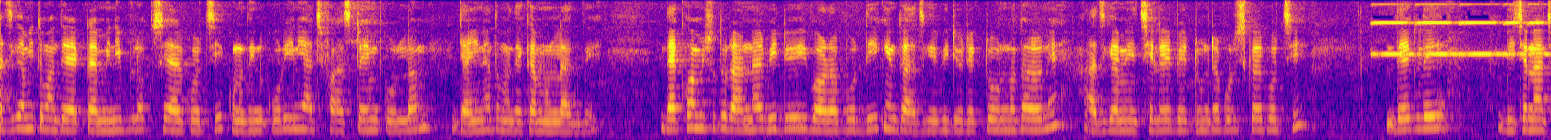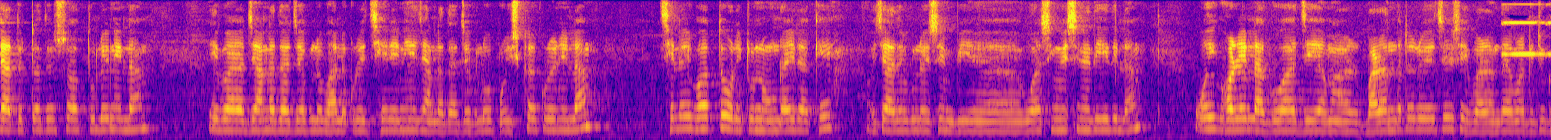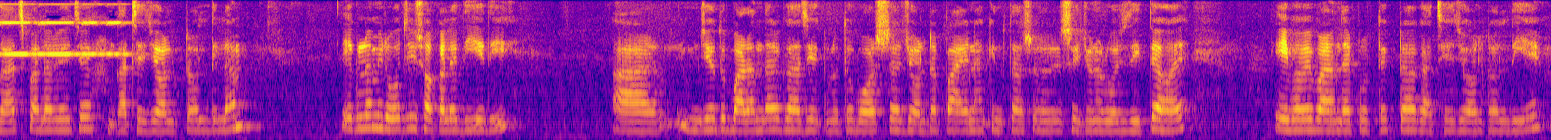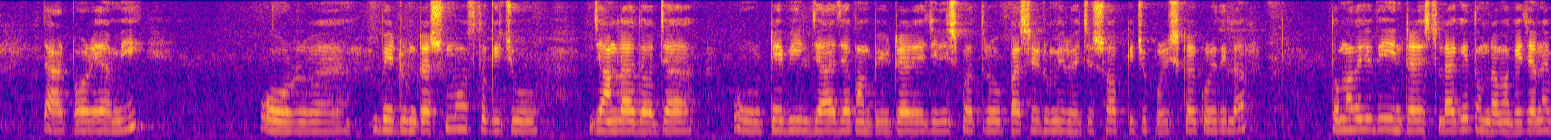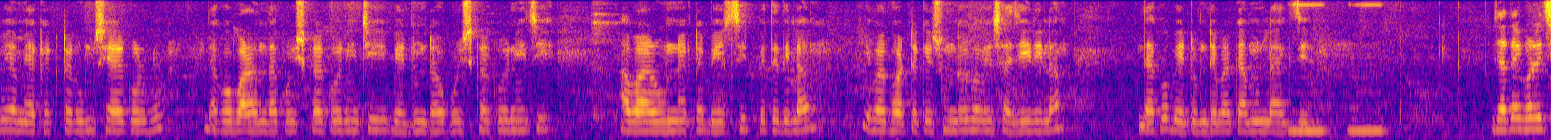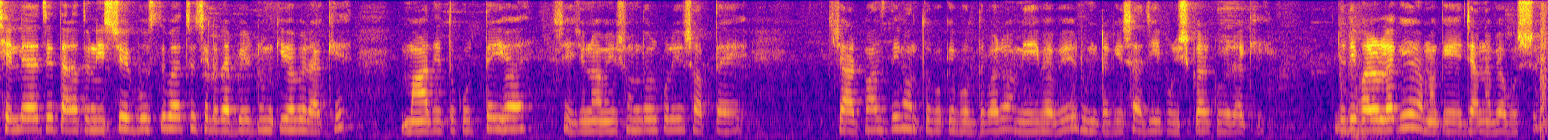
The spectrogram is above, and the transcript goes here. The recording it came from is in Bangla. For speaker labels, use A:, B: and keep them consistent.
A: আজকে আমি তোমাদের একটা মিনি ব্লগ শেয়ার করছি। কোনো দিন করিনি, আজ ফার্স্ট টাইম করলাম। জানি না তোমাদের কেমন লাগবে। দেখো, আমি শুধু রান্নার ভিডিওই বরাবর দিই, কিন্তু আজকে ভিডিওটা একটু অন্য ধরনের। আজকে আমি ছেলের বেডরুমটা পরিষ্কার করছি। দেখলে বিছানা, চাদর টাদর সব তুলে নিলাম। এবার জানলা দরজাগুলো ভালো করে ঝেড়ে নিয়ে জানলা দরজাগুলো পরিষ্কার করে নিলাম। ছেলের ঘর তো ওর একটু নোংরাই রাখে। ওই চাদরগুলো এসে ওয়াশিং মেশিনে দিয়ে দিলাম। ওই ঘরে লাগোয়া যে আমার বারান্দাটা রয়েছে, সেই বারান্দায় আমার কিছু গাছপালা রয়েছে, গাছে জল টল দিলাম। এগুলো আমি রোজই সকালে দিয়ে দিই। আর যেহেতু বারান্দার গাছ, এগুলো তো বর্ষার জলটা পায় না, কিন্তু তার সেই জন্য রোজ দিতে হয়। এইভাবে বারান্দার প্রত্যেকটা গাছে জল টল দিয়ে তারপরে আমি ওর বেডরুমটার সমস্ত কিছু, জানলা, দরজা ও টেবিল, যা যা কম্পিউটারে জিনিসপত্র পাশের রুমে রয়েছে, সব কিছু পরিষ্কার করে দিলাম। তোমাদের যদি ইন্টারেস্ট লাগে, তোমরা আমাকে জানাবে, আমি এক একটা রুম শেয়ার করব। দেখো, বারান্দা পরিষ্কার করে নিয়েছি বেডরুমটাও পরিষ্কার করে নিয়েছি। আবার অন্য একটা বেডশিট পেতে দিলাম। এবার ঘরটাকে সুন্দরভাবে সাজিয়ে নিলাম। দেখো বেডরুমটা এবার কেমন লাগছে। যাদের ঘরে ছেলে আছে, তারা তো নিশ্চয়ই বুঝতে পারছ, ছেলেরা বেডরুম কীভাবে রাখে। মাদের তো করতেই হয়, সেই জন্য আমি সুন্দর করে সপ্তাহে চার পাঁচ দিন অন্তপক্ষে বলতে পারো আমি এইভাবে রুমটাকে সাজিয়ে পরিষ্কার করে রাখি। যদি ভালো লাগে আমাকে জানাবে অবশ্যই।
